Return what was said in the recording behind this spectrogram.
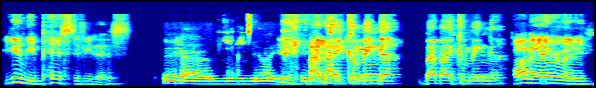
You're gonna be pissed if he does. Yeah, it'd just be like Bye bye Kuminga. Bye bye Kuminga. I bet everybody.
